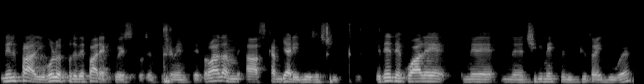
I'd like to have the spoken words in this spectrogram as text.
nel pratico quello che potete fare è questo, semplicemente provate a, a scambiare i due esercizi, vedete quale ne, ne ci rimette di più tra i due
